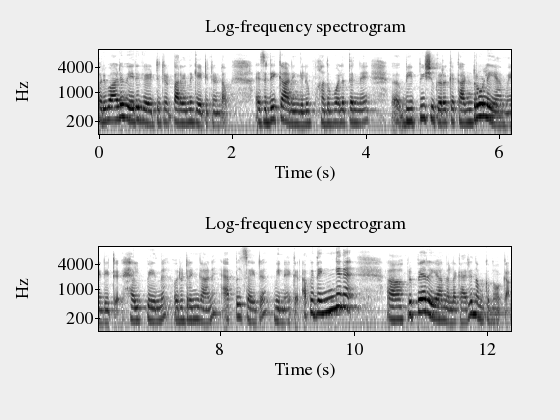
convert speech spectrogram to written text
ഒരുപാട് പേര് കേട്ടിട്ട് പറയുന്നത് കേട്ടിട്ടുണ്ടാവും. എസിഡിക് ആണെങ്കിലും അതുപോലെ തന്നെ ബി പി ഷുഗറൊക്കെ കൺട്രോൾ ചെയ്യാൻ വേണ്ടിയിട്ട്. ഹെൽപ്പ് ചെയ്യുന്ന ഒരു ഡ്രിങ്കാണ് ആപ്പിൾ സൈഡ് വിനേഗർ അപ്പോൾ ഇതെങ്ങനെ പ്രിപ്പയർ ചെയ്യാന്നുള്ള കാര്യം നമുക്ക് നോക്കാം.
